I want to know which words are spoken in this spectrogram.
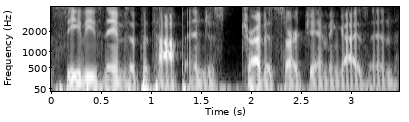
see these names at the top and just try to start jamming guys in,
